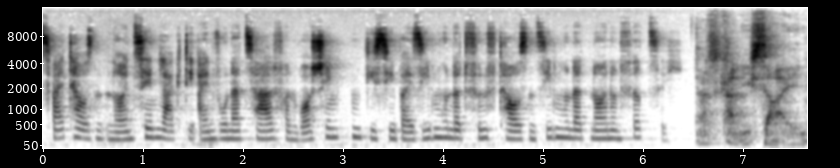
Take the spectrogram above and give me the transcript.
2019 lag die Einwohnerzahl von Washington DC bei 705.749. Das kann nicht sein.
